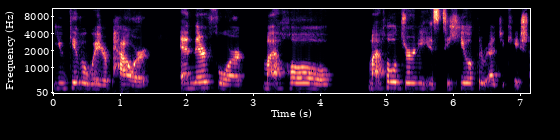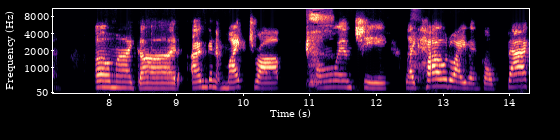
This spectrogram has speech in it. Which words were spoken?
You give away your power. And therefore, my whole my whole journey is to heal through education. Oh my God. I'm going to mic drop. OMG. Like, how do I even go back?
